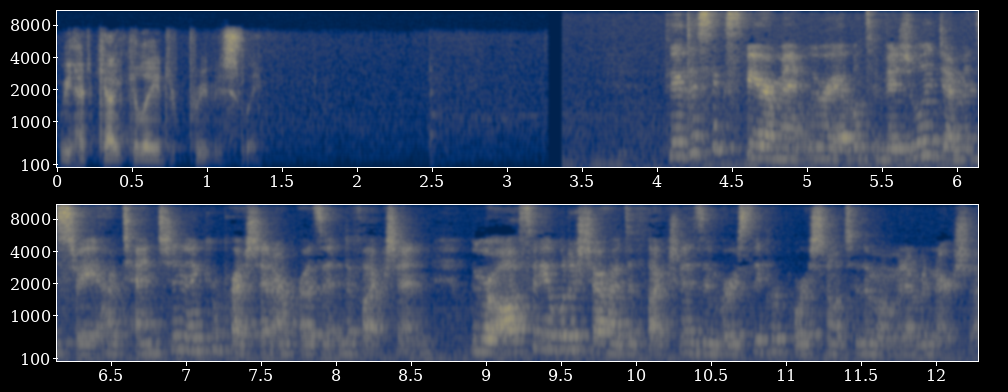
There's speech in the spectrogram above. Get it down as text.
we had calculated previously. Through this experiment, we were able to visually demonstrate how tension and compression are present in deflection. We were also able to show how deflection is inversely proportional to the moment of inertia.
